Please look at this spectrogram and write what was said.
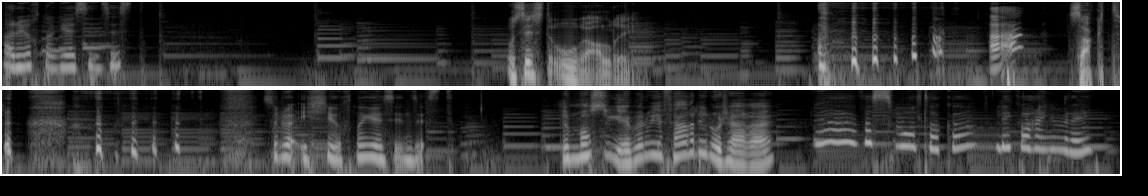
Har du gjort noe gøy siden sist? Og siste ordet aldri. Hæ? Sagt. Så du har ikke gjort noe gøy siden sist? Masse gøy, men vi er ferdige nå, kjære. Jeg var smalltalker. Liker å henge med deg.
